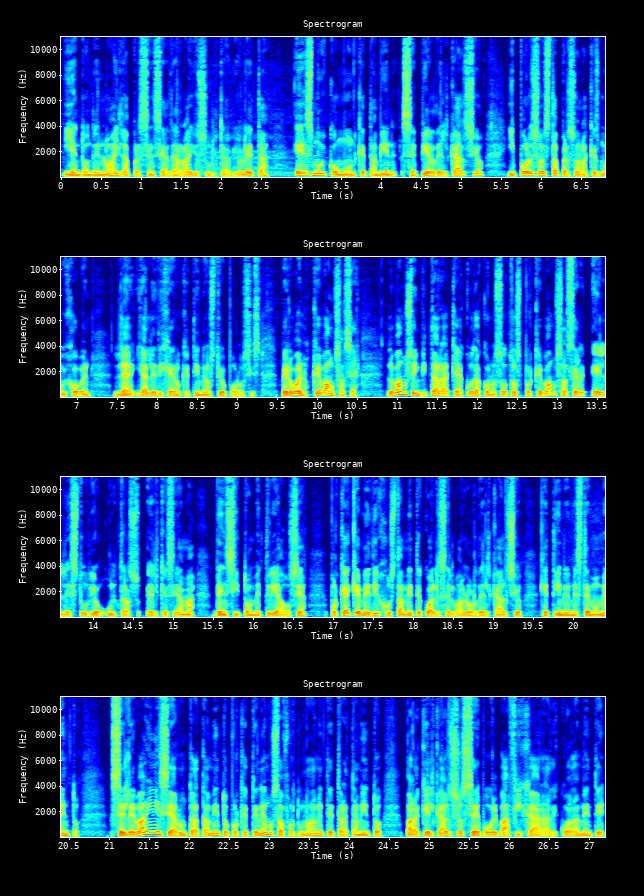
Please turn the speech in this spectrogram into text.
y en donde no hay la presencia de rayos ultravioleta, es muy común que también se pierde el calcio y por eso esta persona que es muy joven ya le dijeron que tiene osteoporosis. Pero bueno, ¿qué vamos a hacer? Le vamos a invitar a que acuda con nosotros porque vamos a hacer el estudio ultras, el que se llama densitometría ósea, porque hay que medir justamente cuál es el valor del calcio que tiene en este momento. Se le va a iniciar un tratamiento porque tenemos afortunadamente tratamiento para que el calcio se vuelva a fijar adecuadamente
